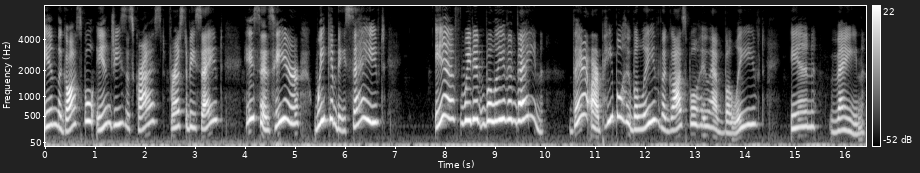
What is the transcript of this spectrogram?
in the gospel in Jesus Christ for us to be saved? He says here we can be saved if we didn't believe in vain. There are people who believe the gospel who have believed in vain.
